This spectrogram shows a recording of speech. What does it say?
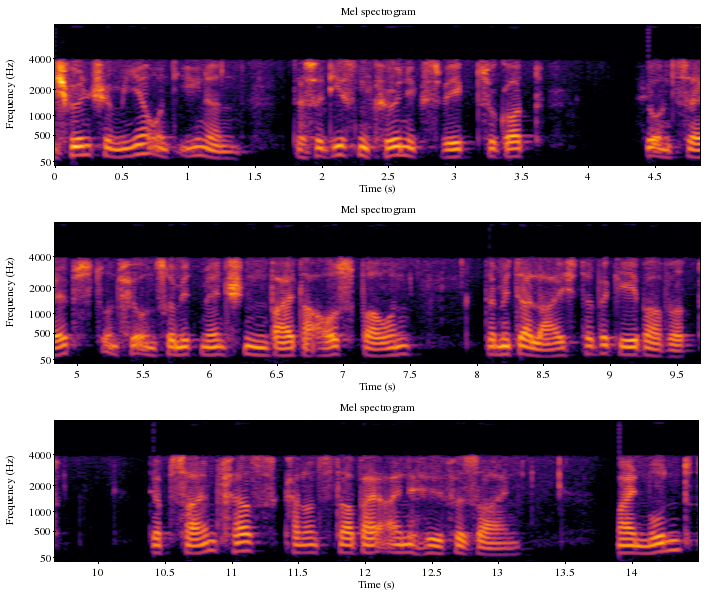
Ich wünsche mir und Ihnen, dass wir diesen Königsweg zu Gott für uns selbst und für unsere Mitmenschen weiter ausbauen, damit er leichter begehbar wird. Der Psalmvers kann uns dabei eine Hilfe sein. Mein Mund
